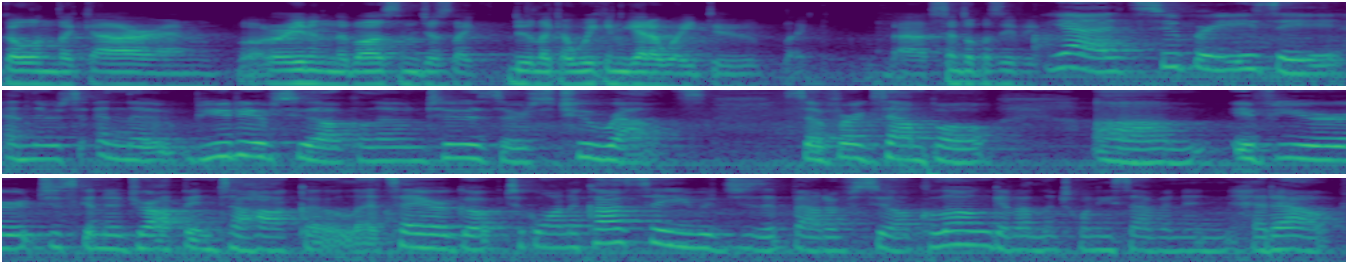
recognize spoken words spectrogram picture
go in the car and or even the bus and just like do like a weekend getaway to like uh, Central Pacific. Yeah, it's super easy, and there's and the beauty of Ciudad Colón too is there's two routes. So, for example, um, if you're just going to drop into Jaco, let's say, or go up to Guanacaste, you would zip out of Ciudad Colón, get on the 27 and head out.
